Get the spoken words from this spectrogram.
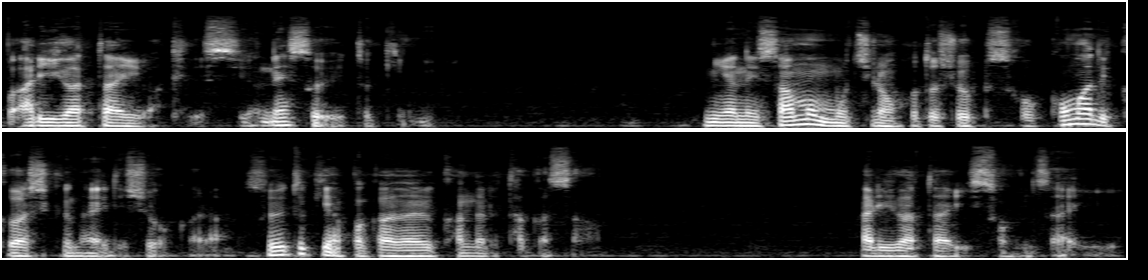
っぱありがたいわけですよね、そういう時に。宮根さんももちろんフォトショップそこまで詳しくないでしょうから、そういう時やっぱガダルカナルタカさん、ありがたい存在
